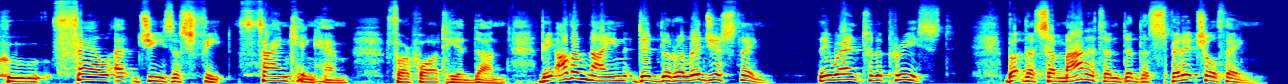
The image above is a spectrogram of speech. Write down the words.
who fell at Jesus' feet, thanking him for what he had done. The other nine did the religious thing they went to the priest. But the Samaritan did the spiritual thing.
